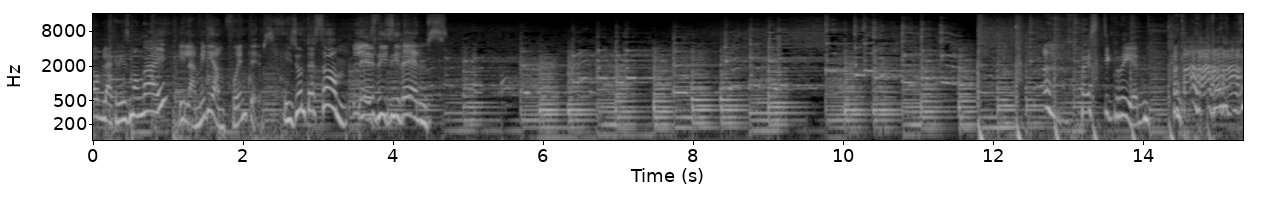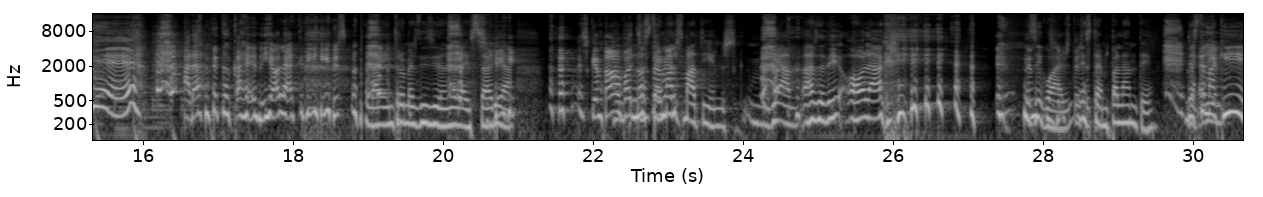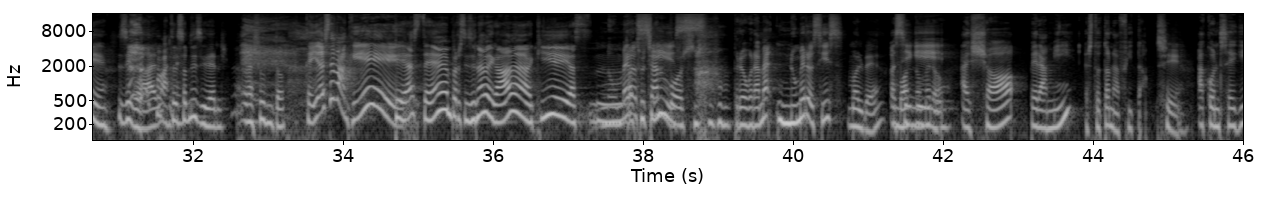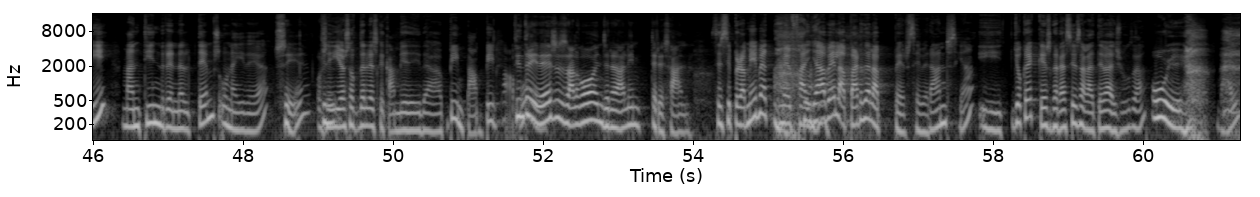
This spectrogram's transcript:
Som la Cris Mongai i la Míriam Fuentes. i juntes som Les Dissidents. Estic rient. Què? Ara me toca dir hola, Cris. La intro més dissident de la història. Sí. És que m'ha agafat No estem als matins. Miriam, has de dir hola. És igual, Estem- estem pelante. Ja estem diem. aquí. És igual, Vale. tots som dissidents. L'assumpto. Que ja estem aquí. Que ja estem, per sisena vegada, aquí as- Número atxutxant-vos. 6. Programa número 6. Molt bé, O bon sigui, número. això per a mi és tota una fita. Sí, Aconseguir mantindre en el temps una idea. sí. O sigui, jo sóc de les que canvia d'idea. Pim, pam, pim, pam. Tindre idees és algo en general interessant. Sí, sí, però a mi me, me fallava la part de la perseverància i jo crec que és gràcies a la teva ajuda. Ui, Val?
